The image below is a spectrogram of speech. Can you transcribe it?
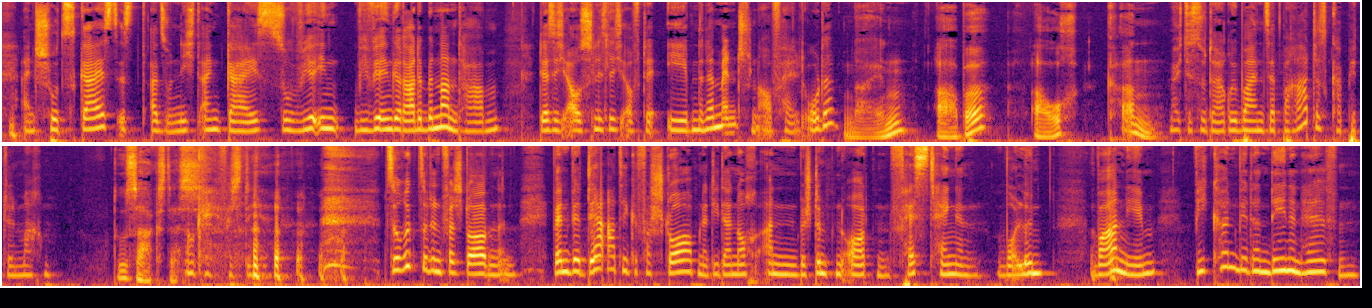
ein Schutzgeist ist also nicht ein Geist, so wie, ihn, wie wir ihn gerade benannt haben, der sich ausschließlich auf der Ebene der Menschen aufhält, oder? Nein, aber auch kann. Möchtest du darüber ein separates Kapitel machen? Du sagst es. Okay, verstehe. Zurück zu den Verstorbenen. Wenn wir derartige Verstorbene, die dann noch an bestimmten Orten festhängen wollen, wahrnehmen, wie können wir dann denen helfen?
